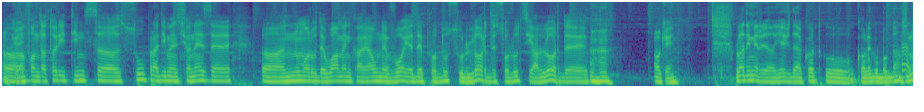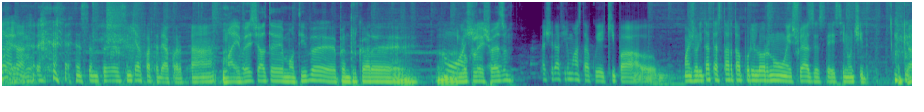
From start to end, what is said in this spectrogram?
Okay. Uh, fondatorii tind să supradimensioneze numărul de oameni care au nevoie de produsul lor, de soluția lor, de... Uh-huh. Ok. Vladimir, ești de acord cu colegul Bogdan? Da, da, da. sunt, sunt chiar foarte de acord. Da. Mai vezi și alte motive pentru care nu, lucrurile eșuează? aș reafirma asta cu echipa. Majoritatea startup-urilor nu eșuează, se sinucid. Okay.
